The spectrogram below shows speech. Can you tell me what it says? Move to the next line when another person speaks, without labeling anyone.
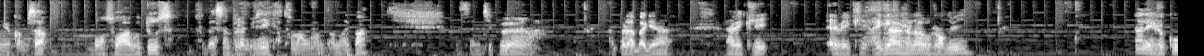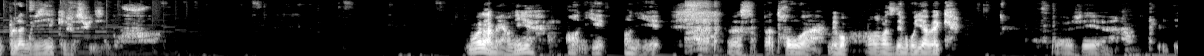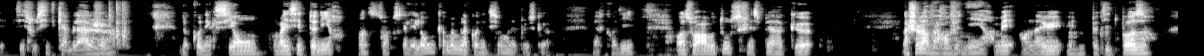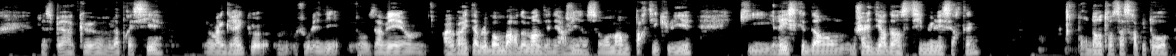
mieux comme ça. Bonsoir à vous tous. Je baisse un peu la musique, autrement vous m'entendrez pas. C'est un petit peu euh, un peu la bagarre avec les avec les réglages là aujourd'hui. Allez, je coupe la musique et je suis à bout. Voilà, mais on y est, on y est, on y est. Euh, c'est pas trop, euh, mais bon, on va se débrouiller avec. J'ai des petits soucis de câblage, de connexion. On va essayer de tenir, hein, ce soir, parce qu'elle est longue quand même la connexion, elle est plus que mercredi. Bonsoir à vous tous. J'espère que la chaleur va revenir, mais on a eu une petite pause. J'espère que vous l'appréciez malgré que, je vous l'ai dit, vous avez un, véritable bombardement d'énergie en ce moment particulier qui risque d'en, j'allais dire, d'en stimuler certains. Pour d'autres, ça sera plutôt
